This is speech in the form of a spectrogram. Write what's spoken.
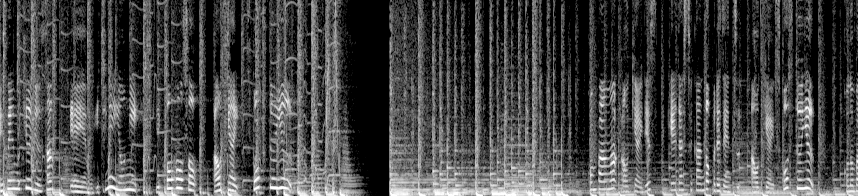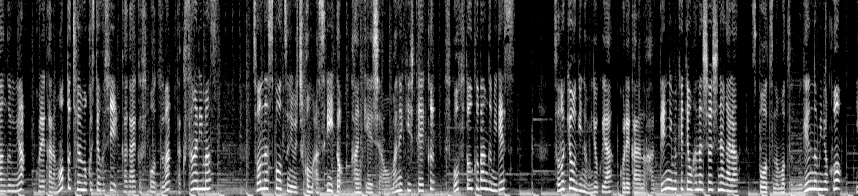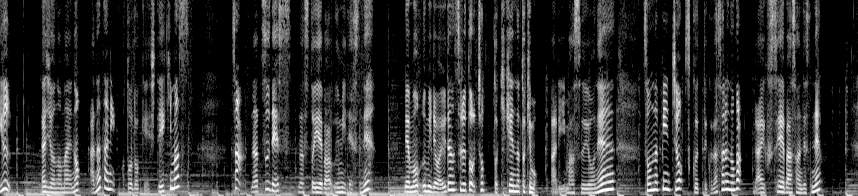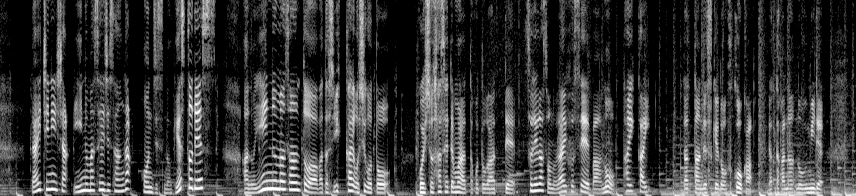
FM93 AM1242 日本放送青木愛スポーツトゥユー。こんばんは青木愛です。K ダッシュセカンドプレゼンツ青木愛スポーツトゥユー。この番組はこれからもっと注目してほしい輝くスポーツはたくさんあります。そんなスポーツに打ち込むアスリート関係者をお招きしていくスポーツトーク番組です。その競技の魅力やこれからの発展に向けてお話をしながら、スポーツの持つ無限の魅力を言う。ラジオの前のあなたにお届けしていきます。さあ、夏です。夏といえば海ですね。でも海では油断するとちょっと危険な時もありますよね。そんなピンチを救ってくださるのがライフセーバーさんですね。第一人者飯沼誠二さんが本日のゲストです。あの、飯沼さんとは私一回お仕事ご一緒させてもらったことがあって、それがそのライフセーバーの大会だったんですけど、福岡やったかなの海で。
